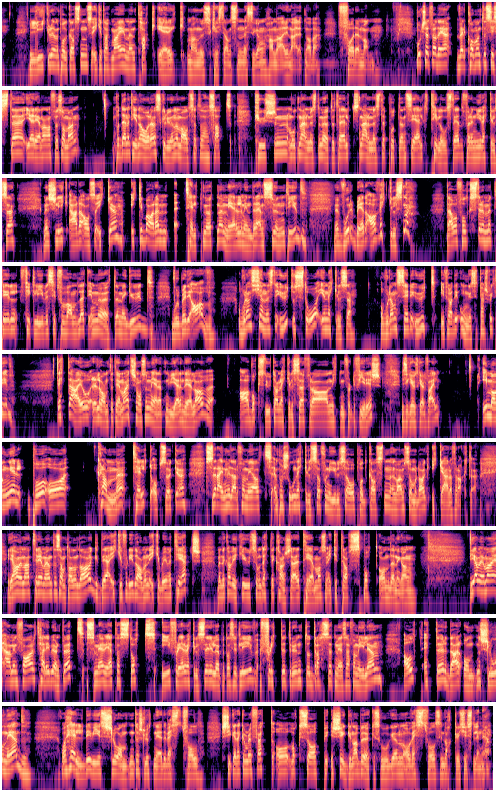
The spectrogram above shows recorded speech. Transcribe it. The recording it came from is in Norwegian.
Liker du denne podkasten, så ikke takk meg, men takk Erik Magnus Kristiansen neste gang han er i nærheten av det. For en mann. Bortsett fra det, velkommen til siste i arenaen før sommeren. På denne tiden av året skulle jo normalt sett ha satt kursen mot nærmeste møtetelt, nærmeste potensielt tilholdssted for en ny vekkelse, men slik er det altså ikke. Ikke bare teltmøtene mer eller mindre en svunnen tid, men hvor ble det av vekkelsene? Der hvor folk strømmet til, fikk livet sitt forvandlet i møte med Gud. Hvor ble de av? Og hvordan kjennes det ut å stå i en vekkelse? Og hvordan ser det ut ifra de unge sitt perspektiv? Dette er jo relevante tema, ettersom også menigheten vi er en del av, har vokst ut av en vekkelse fra 1944-ish, hvis ikke jeg husker helt feil. I mangel på å klamme, telt og oppsøke, så regner vi derfor med at en porsjon vekkelse og fornyelse og podkasten En varm sommerdag ikke er å forakte. Jeg har med meg tre menn til samtale en dag. Det er ikke fordi damene ikke ble invitert, men det kan virke ut som dette kanskje er et tema som ikke traff spot on denne gang. De har med meg er min far Terje Bjørntvedt, som jeg vet har stått i flere vekkelser i løpet av sitt liv, flyttet rundt og drasset med seg familien, alt etter der ånden slo ned. Og heldigvis slo ånden til slutt ned i Vestfold, slik at jeg kunne bli født og vokse opp i skyggen av Bøkeskogen og Vestfold sin vakre kystlinje.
